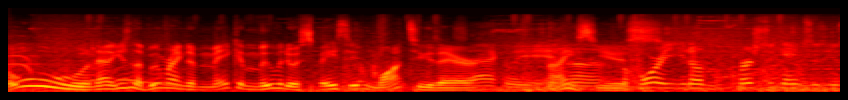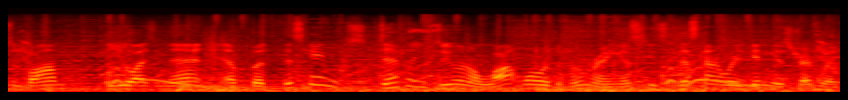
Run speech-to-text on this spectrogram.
Ooh, now using the boomerang to make him move into a space he didn't want to there. Exactly. Nice and, uh, use. Before, you know, the first two games he was using bomb, utilizing that. Uh, but this game is definitely doing a lot more with the boomerang. That's, that's kind of where he's getting his tread weight.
